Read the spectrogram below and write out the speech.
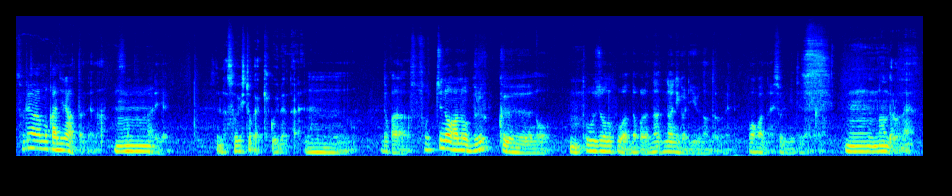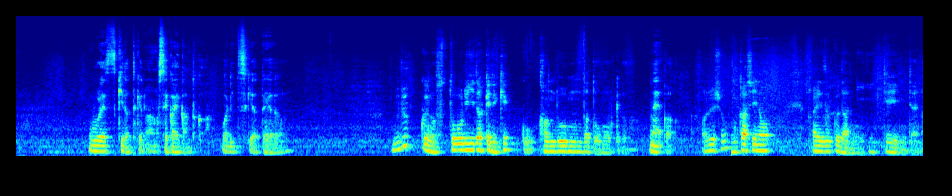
それはあんま感じなかったんだよな、あれで。そういう人が結構いるんだね。うん。だからそっちのあのブルックのうん。登場の方はだからな何が理由なんだろうね。わかんない。それ見てないかうーんなんだろうね。俺好きだったけどあの世界観とか。割と好きだったけど、らブルックのストーリーだけで結構感動もんだと思うけどな。ね。なんかあれでしょ？昔の海賊団にいてみたいな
